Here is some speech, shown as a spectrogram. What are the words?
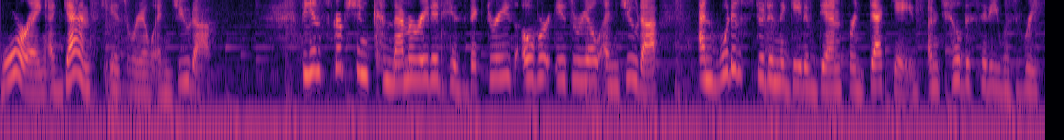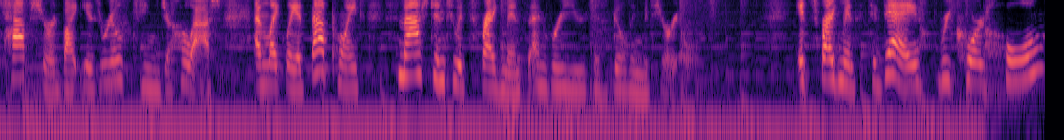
warring against Israel and Judah. The inscription commemorated his victories over Israel and Judah and would have stood in the Gate of Dan for decades until the city was recaptured by Israel's king Jehoash, and likely at that point smashed into its fragments and reused as building materials. Its fragments today record whole,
